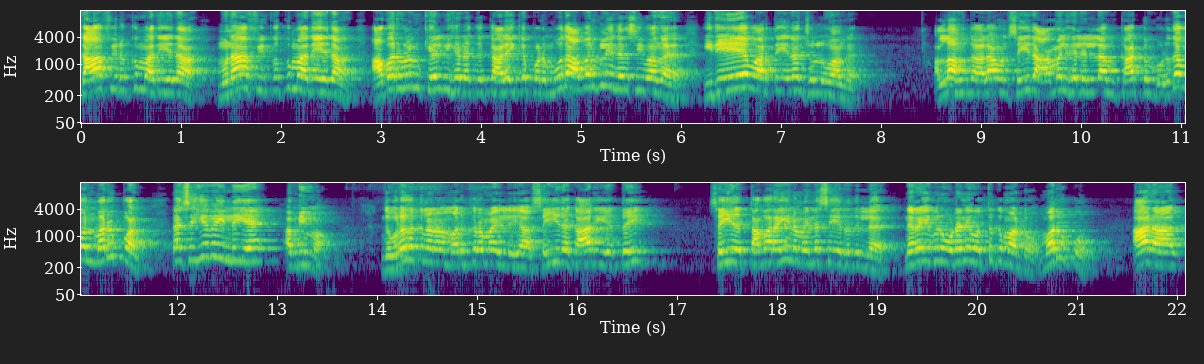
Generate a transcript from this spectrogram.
காஃபிருக்கும் அதே தான் முனாஃபிக்குக்கும் அதே தான் அவர்களும் கேள்வி கணக்குக்கு அழைக்கப்படும் போது அவர்களும் என்ன செய்வாங்க? இதே வார்த்தையை தான் சொல்லுவாங்க. அல்லாஹு தாலா அவன் செய்த அமல்கள் எல்லாம் காட்டும் பொழுது அவன் மறுப்பான். நான் செய்யவே இல்லையே அப்படிமா இந்த உலகத்தில் நம்ம மறுக்கிறோமா இல்லையா? செய்த காரியத்தை செய்ய தவறை நம்ம என்ன செய்யறது இல்லை நிறைய பேர் உடனே ஒத்துக்க மாட்டோம். மறுப்போம். ஆனால்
